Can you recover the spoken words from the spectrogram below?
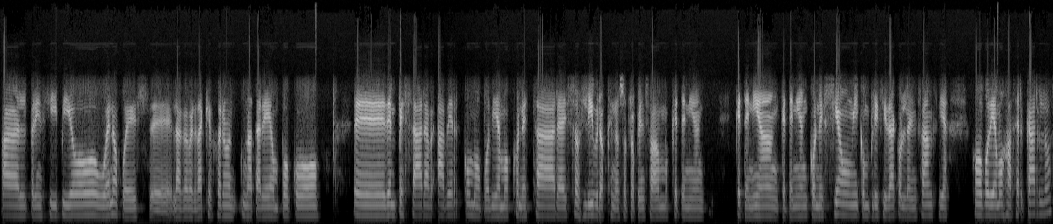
Al principio, bueno, pues eh, la verdad es que fueron una tarea un poco eh, de empezar a, a ver cómo podíamos conectar a esos libros que nosotros pensábamos que tenían que tenían que tenían conexión y complicidad con la infancia, cómo podíamos acercarlos,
